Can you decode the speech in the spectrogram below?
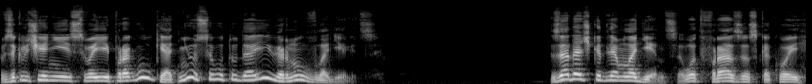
В заключении своей прогулки отнес его туда и вернул владелец. Задачка для младенца. Вот фраза, с какой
